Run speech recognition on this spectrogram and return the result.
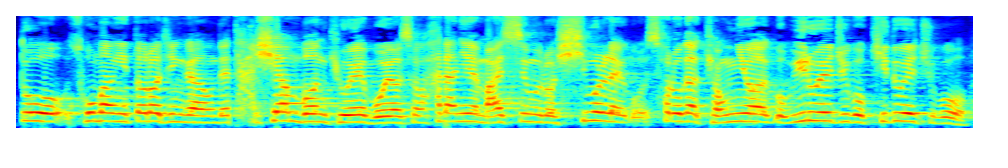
또 소망이 떨어진 가운데 다시 한번 교회에 모여서 하나님의 말씀으로 힘을 내고 서로가 격려하고 위로해주고 기도해주고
